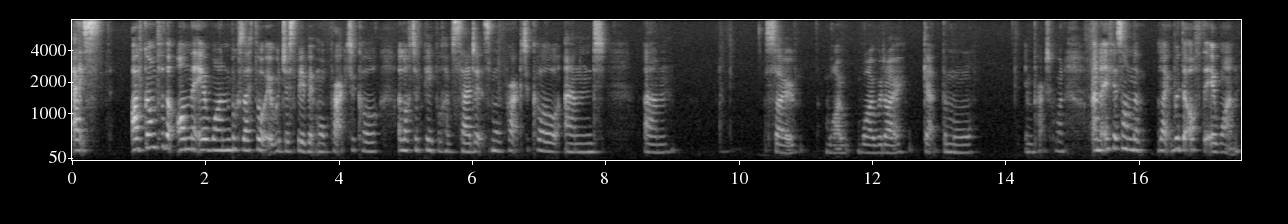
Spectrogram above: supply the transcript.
it's I've gone for the on the ear one because I thought it would just be a bit more practical. A lot of people have said it's more practical and um, so why why would I get the more impractical one? And if it's on the, like with the off the ear one,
